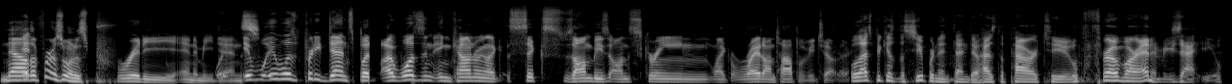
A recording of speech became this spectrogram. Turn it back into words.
Now, It- the first one is pretty enemy dense. It, it was pretty dense, but I wasn't encountering like six zombies on screen, like right on top of each other. Well, that's because the Super Nintendo has the power to throw more enemies at you.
